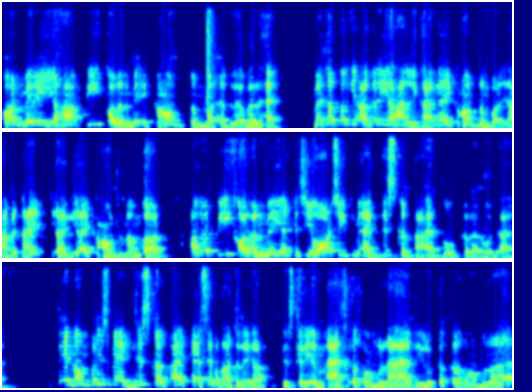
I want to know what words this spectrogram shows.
और मेरे यहाँ पी कॉलम में अकाउंट नंबर अवेलेबल है। मैं चाहता हूँ कि अगर यहाँ लिखा गया अकाउंट नंबर यहाँ पे टाइप किया गया अकाउंट नंबर अगर पी कॉलम में या किसी और चीज़ में एग्जिस्ट करता है तो कलर हो जाए तो ये नंबर इसमें एग्जिस्ट करता है, कैसे पता चलेगा? इसके लिए मैच का फॉर्मूला है वीलुकअप का फॉर्मूला है?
